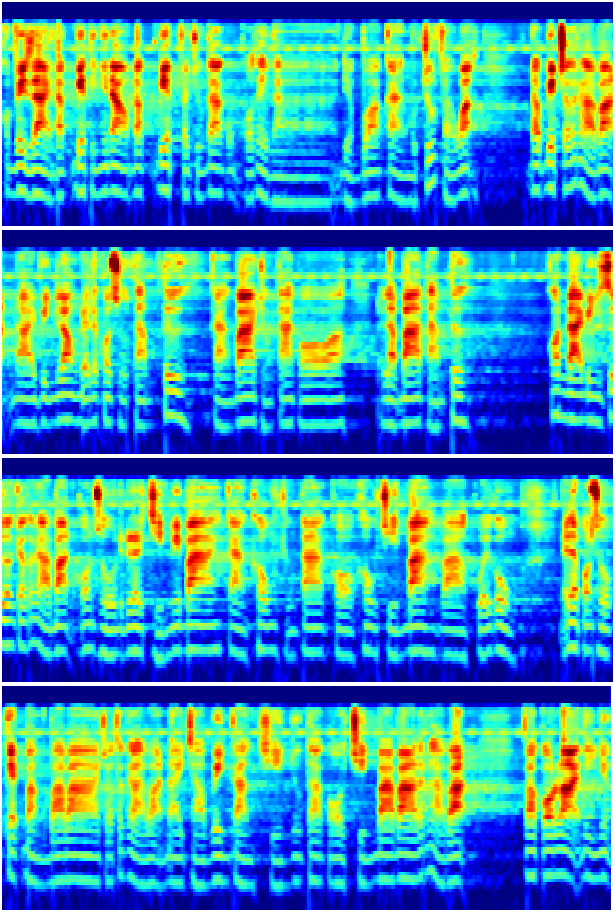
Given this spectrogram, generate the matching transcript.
Còn về giải đặc biệt thì như nào? Đặc biệt và chúng ta cũng có thể là điểm qua càng một chút phải không ạ? Đặc biệt cho tất cả bạn Đài Vĩnh Long, đấy là con số 84 Càng 3 chúng ta có, đấy là 384 còn Đài Bình Dương cho tất cả bạn con số đến là 93 Càng không chúng ta có 093 Và cuối cùng. Đây là con số kẹp bằng 33 cho tất cả bạn Đài Trà Vinh, càng 9 chúng ta có 933 tất cả bạn. Và còn lại thì những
